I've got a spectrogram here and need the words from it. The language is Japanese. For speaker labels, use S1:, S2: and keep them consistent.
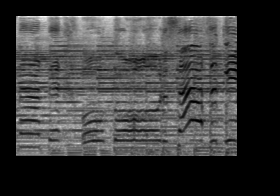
S1: って怒る。さすき。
